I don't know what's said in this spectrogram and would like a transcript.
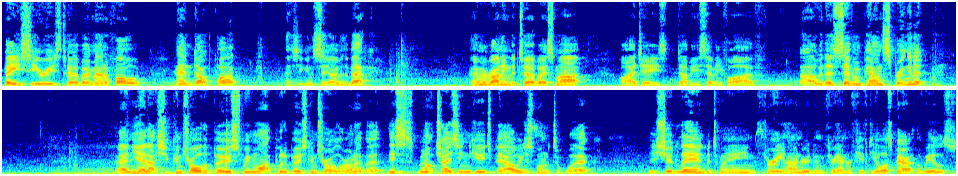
B series turbo manifold and dump pipe, as you can see over the back. And we're running the Turbosmart IG's W75 uh, with a seven pound spring in it. And yeah, that should control the boost. We might put a boost controller on it, but this we're not chasing huge power, we just want it to work. It should land between 300 and 350 horsepower at the wheels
